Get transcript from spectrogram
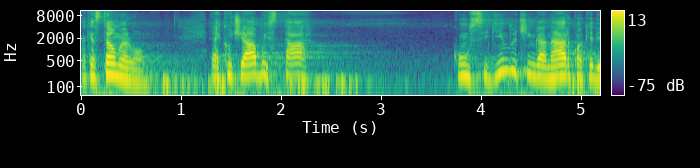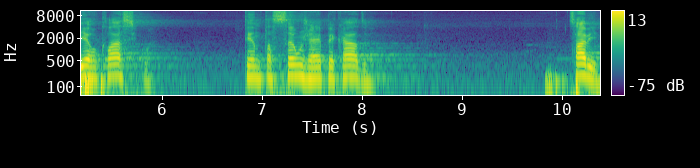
A questão, meu irmão, é que o diabo está conseguindo te enganar com aquele erro clássico tentação já é pecado? Sabe?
